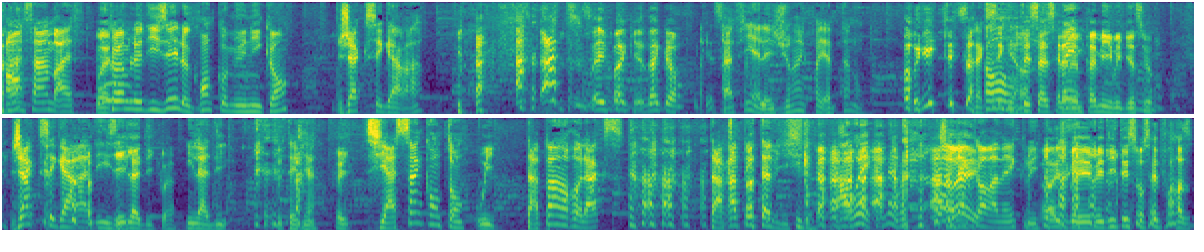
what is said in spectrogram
enfin bref, Ouais. comme le disait le grand communicant Jacques Ségara, Je savais pas que. D'accord. sa fille, elle est jurée incroyable talent. Oh, oui, c'est ça. Oh. C'est ça, c'est la même famille, oui, bien sûr. Jacques Ségara disait, Il a dit quoi il a dit, tout est bien, Oui. si à 50 ans, Oui. t'as pas un relax, t'as râpé ta vie. Ah ouais, quand même. Je suis ouais. d'accord avec lui. Ah, je vais méditer sur cette phrase.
